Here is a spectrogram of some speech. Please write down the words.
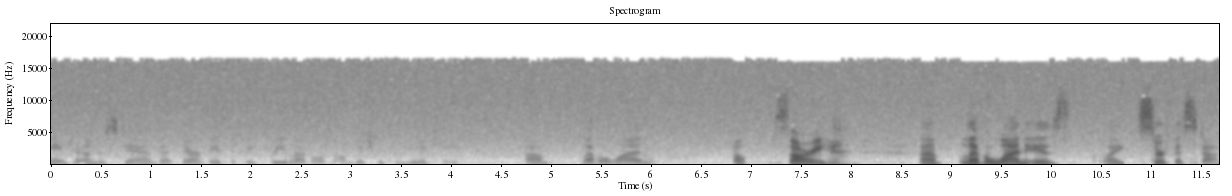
came to understand that there are basically three levels on which we communicate. Um, level one, oh, sorry. Um, level one is like surface stuff,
